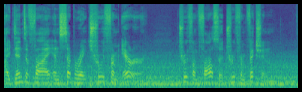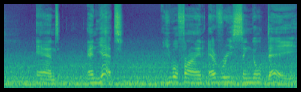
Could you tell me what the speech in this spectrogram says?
identify and separate truth from error, truth from falsehood, truth from fiction. And, and yet, you will find every single day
